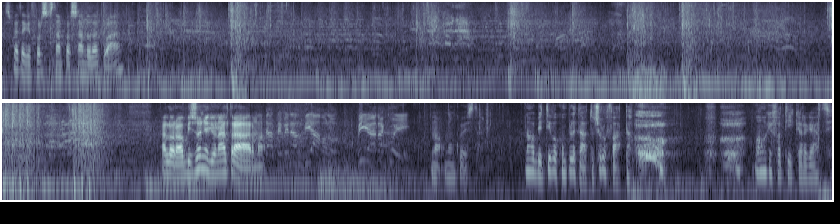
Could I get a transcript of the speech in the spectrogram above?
Aspetta che forse stanno passando da qua. Allora, ho bisogno di un'altra arma. Andatevene al diavolo! Via da qui! No, non questa. No, obiettivo completato, ce l'ho fatta. Mamma che fatica, ragazzi.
